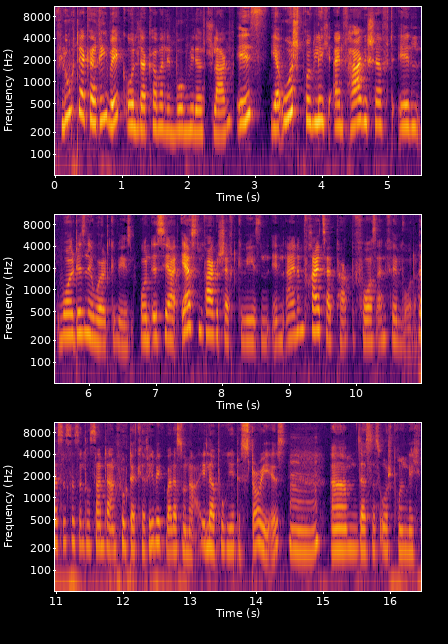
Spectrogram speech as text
Fluch der Karibik, und da kann man den Bogen wieder schlagen, ist ja ursprünglich ein Fahrgeschäft in Walt Disney World gewesen. Und ist ja erst ein Fahrgeschäft gewesen in einem Freizeitpark, bevor es ein Film wurde. Das ist das Interessante an Fluch der Karibik, weil das so eine elaborierte Story ist, ähm, dass es ursprünglich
